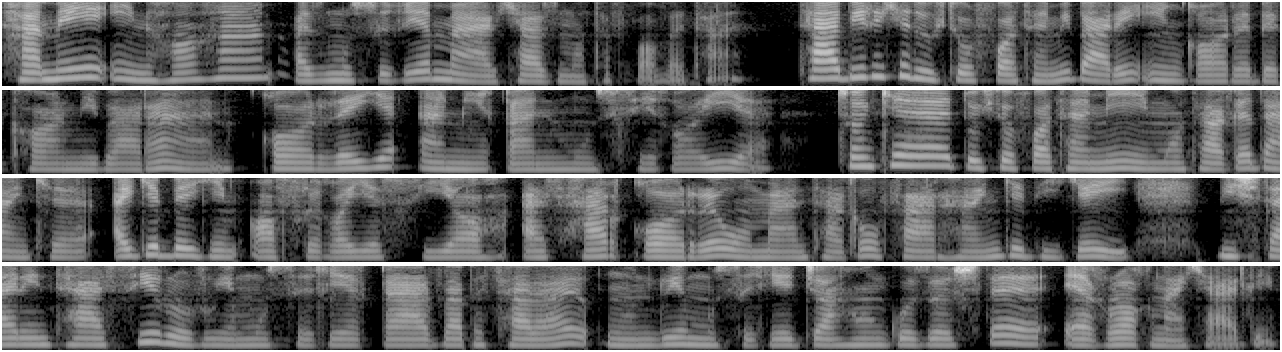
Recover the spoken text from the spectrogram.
همه اینها هم از موسیقی مرکز متفاوتن تعبیری که دکتر فاطمی برای این قاره به کار می‌برن قاره عمیقا موسیقاییه چون که دکتر فاطمی معتقدن که اگه بگیم آفریقای سیاه از هر قاره و منطقه و فرهنگ دیگه ای بیشترین تاثیر رو روی موسیقی غرب و به طبع اون روی موسیقی جهان گذاشته اقراق نکردیم.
